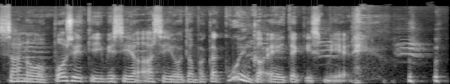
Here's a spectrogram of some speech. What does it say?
sanoo positiivisia asioita, vaikka kuinka ei tekisi mieli.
